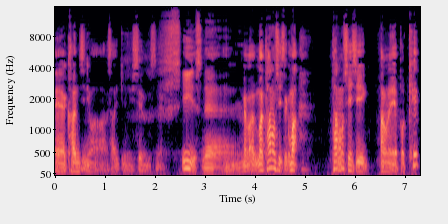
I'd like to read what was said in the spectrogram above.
えー感じには最近してるんですね。い。いいですね。なんか、まあ楽しいですけど、まあ、楽しいし、あのね、やっぱ結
